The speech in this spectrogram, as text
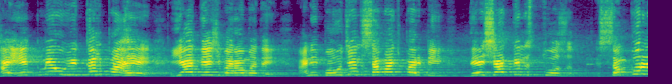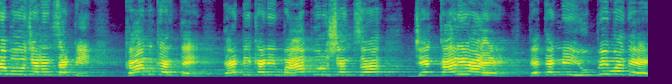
हा एकमेव विकल्प आहे या देशभरामध्ये. आणि बहुजन समाज पार्टी देशातील संपूर्ण बहुजनांसाठी काम करते. त्या ठिकाणी महापुरुषांचं जे कार्य आहे ते त्यांनी युपीमध्ये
